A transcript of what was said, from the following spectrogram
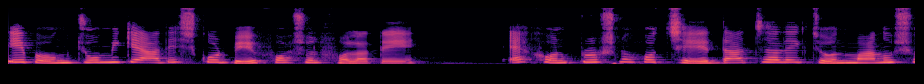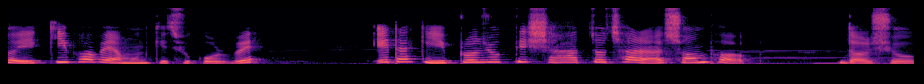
এবং জমিকে আদেশ করবে ফসল ফলাতে। এখন প্রশ্ন হচ্ছে, দাজ্জাল একজন মানুষ হয়ে কীভাবে এমন কিছু করবে? এটা কি প্রযুক্তির সাহায্য ছাড়া সম্ভব? দর্শক,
